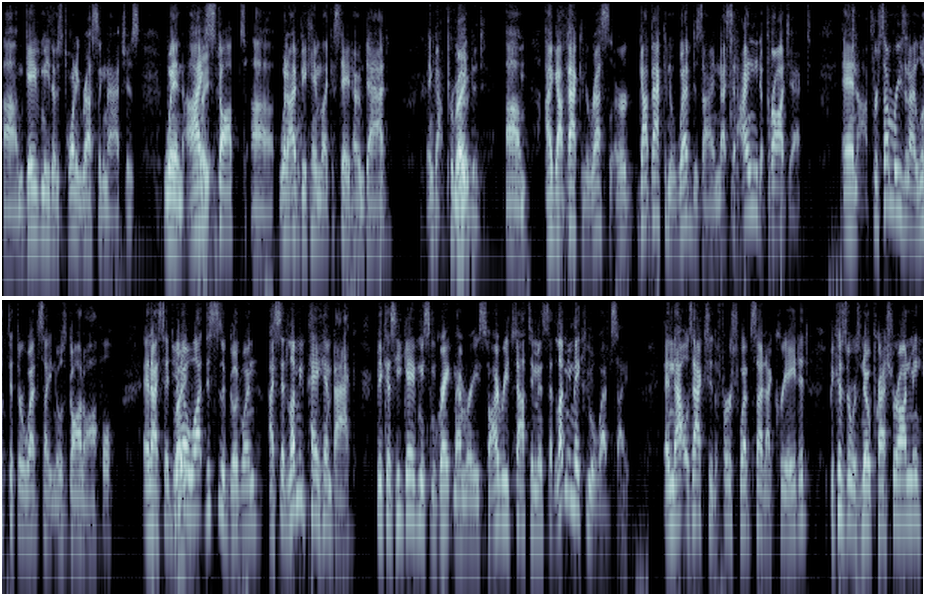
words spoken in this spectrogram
um, gave me those 20 wrestling matches when I Right. stopped uh, when I became like a stay-at-home dad and got promoted. Um, I got back into wrestling or got back into web design and I said I need a project. And for some reason I looked at their website and it was god awful. And I said, you know what? This is a good one. I said, let me pay him back because he gave me some great memories. So I reached out to him and said, let me make you a website. And that was actually the first website I created because there was no pressure on me.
